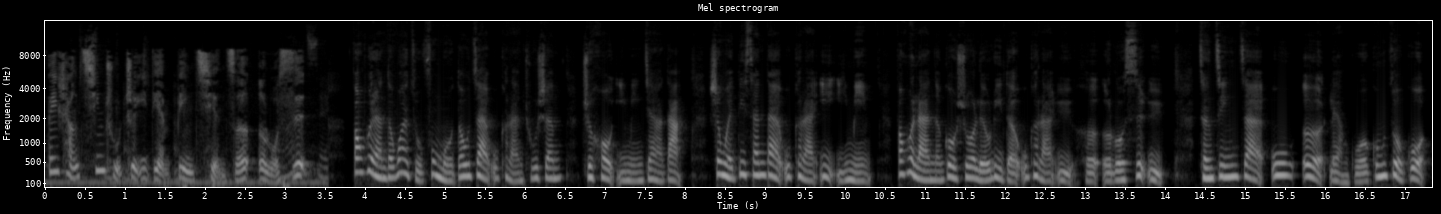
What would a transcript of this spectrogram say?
非常清楚这一点，并谴责俄罗斯。方慧兰的外祖父母都在乌克兰出生，之后移民加拿大。身为第三代乌克兰裔移民，方慧兰能够说流利的乌克兰语和俄罗斯语。曾经在乌俄两国工作过，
